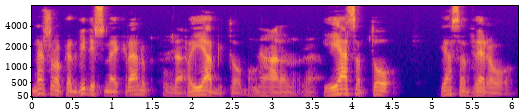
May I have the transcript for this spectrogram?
Znaš, ono, kad vidiš na ekranu, Da. pa i ja bi to mogao. Naravno, da. I ja sam to, ja sam verovao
